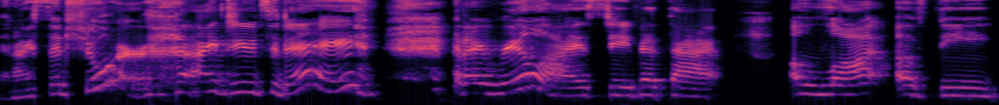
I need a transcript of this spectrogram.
And i said sure i do today. And i realized david that a lot of the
